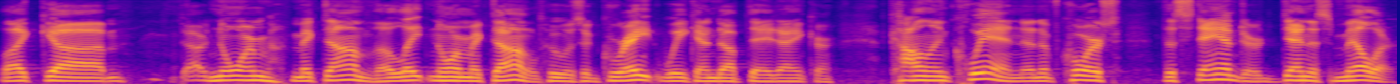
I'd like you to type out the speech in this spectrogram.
like um, uh, Norm Macdonald, the late Norm Macdonald, who was a great weekend update anchor, Colin Quinn, and of course, the standard, Dennis Miller.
